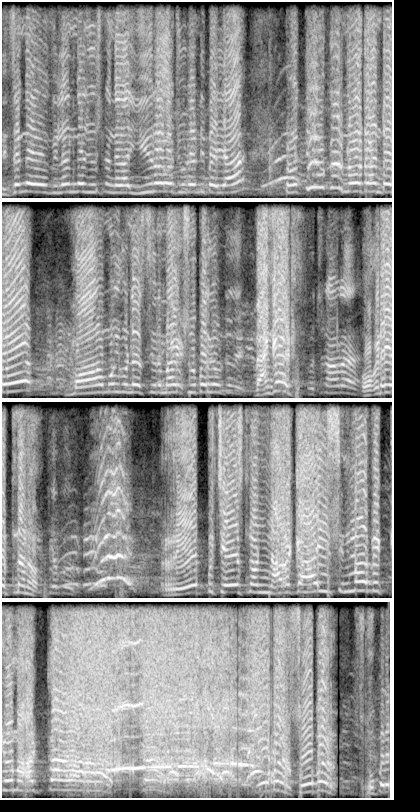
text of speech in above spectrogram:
నిజంగా విలన్గా చూసినాం కదా హీరోగా చూడండి భయ్య. ప్రతి ఒక్కరు నోట్ అంటారు మామూలుగా ఉన్న సినిమా సూపర్గా ఉంటుంది. వెంకట్ ఒకటే చెప్తున్నాను. రేపు చేసిన నరక ఈ cinema Vikramarka! Super super. Super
